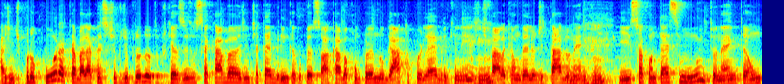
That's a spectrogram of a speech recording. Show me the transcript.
a gente procura trabalhar com esse tipo de produto, porque às vezes você acaba, a gente até brinca com o pessoal, acaba comprando gato por lebre, que nem a gente fala que é um velho ditado, né? E isso acontece muito, né? Então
